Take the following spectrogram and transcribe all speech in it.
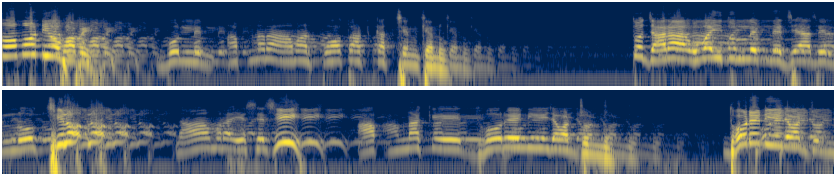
নমনীয় ভাবে বললেন, আপনারা আমার পথ আটকাচ্ছেন কেন? তো যারা ওবাইদুল্লাহ ইবনে জিয়াদের লোক ছিল, না আমরা এসেছি আপনাকে ধরে নিয়ে যাওয়ার জন্য। ধরে নিয়ে যাওয়ার জন্য।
